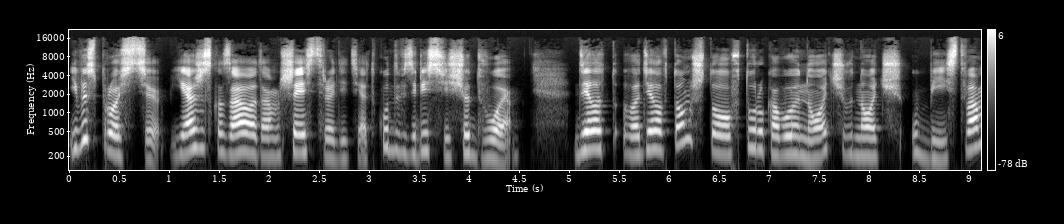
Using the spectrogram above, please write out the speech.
И вы спросите, я же сказала там шестеро детей, откуда взялись еще двое? Дело, дело в том, что в ту роковую ночь, в ночь убийства,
